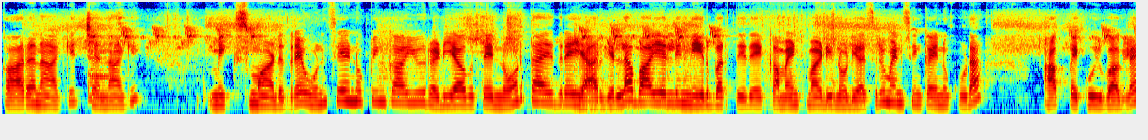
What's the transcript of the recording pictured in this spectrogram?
ಖಾರನ ಹಾಕಿ ಚೆನ್ನಾಗಿ ಮಿಕ್ಸ್ ಮಾಡಿದ್ರೆ ಹುಣಸೆ ಹಣ್ಣು ಉಪ್ಪಿನಕಾಯಿಯು ರೆಡಿಯಾಗುತ್ತೆ ನೋಡ್ತಾ ಇದ್ದರೆ ಯಾರಿಗೆಲ್ಲ ಬಾಯಲ್ಲಿ ನೀರು ಬರ್ತಿದೆ ಕಮೆಂಟ್ ಮಾಡಿ. ನೋಡಿ, ಹಸಿರು ಮೆಣಸಿನ್ಕಾಯಿನೂ ಕೂಡ ಹಾಕಬೇಕು. ಇವಾಗಲೇ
